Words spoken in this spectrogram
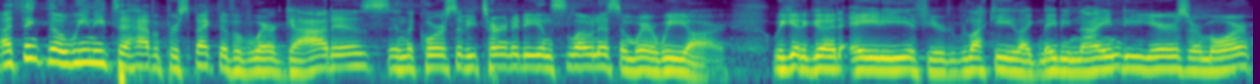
I think, though, we need to have a perspective of where God is in the course of eternity and slowness and where we are. We get a good 80, if you're lucky, like maybe 90 years or more.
